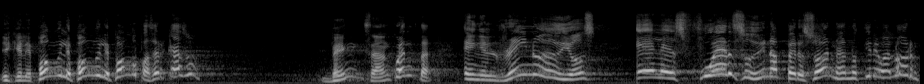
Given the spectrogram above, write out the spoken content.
y que le pongo y le pongo y le pongo para hacer caso. ¿Ven? ¿Se dan cuenta? En el reino de Dios, el esfuerzo de una persona no tiene valor.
